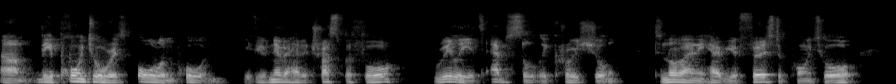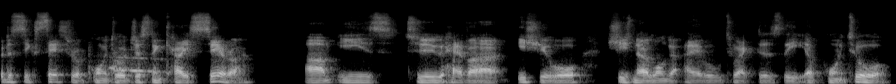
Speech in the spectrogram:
Um, the appointor is all important. If you've never had a trust before, really it's absolutely crucial to not only have your first appointor, but a successor appointor just in case Sarah um, is to have a issue or she's no longer able to act as the appointor.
